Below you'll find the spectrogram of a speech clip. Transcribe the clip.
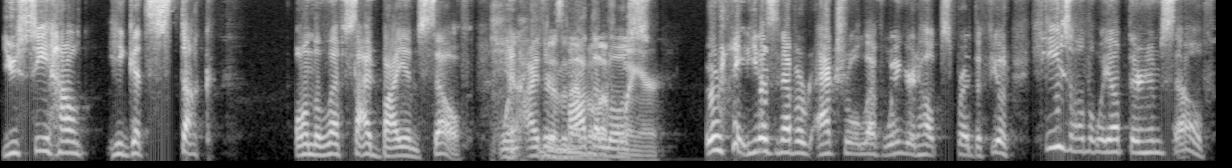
you see how he gets stuck on the left side by himself when Yeah, either doesn't have a left Mantalos. Right. He doesn't have an actual left winger to help spread the field. He's all the way up there himself.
